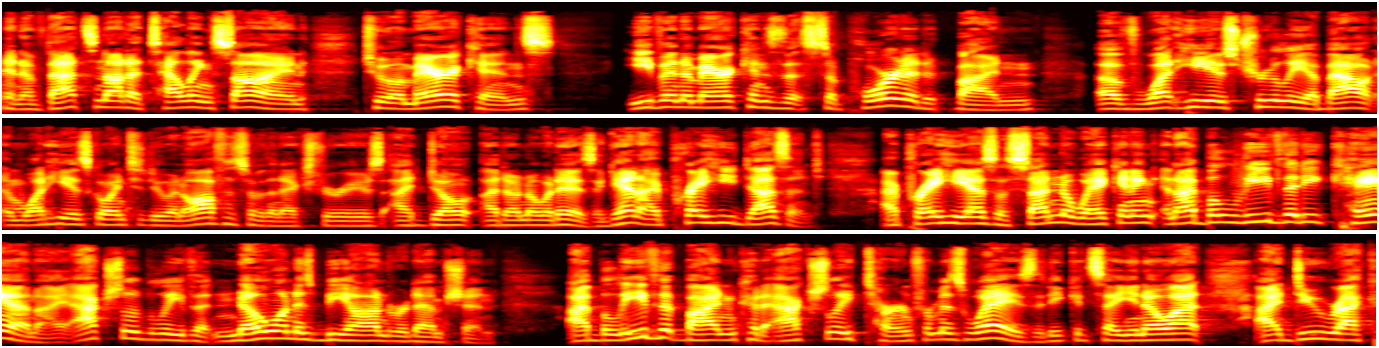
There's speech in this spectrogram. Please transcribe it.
And if that's not a telling sign to Americans, even Americans that supported Biden, of what he is truly about and what he is going to do in office over the next few years, I don't I don't know what it is. Again, I pray he doesn't. I pray he has a sudden awakening and I believe that he can. I actually believe that no one is beyond redemption. I believe that Biden could actually turn from his ways, that he could say, you know what, I do rec-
